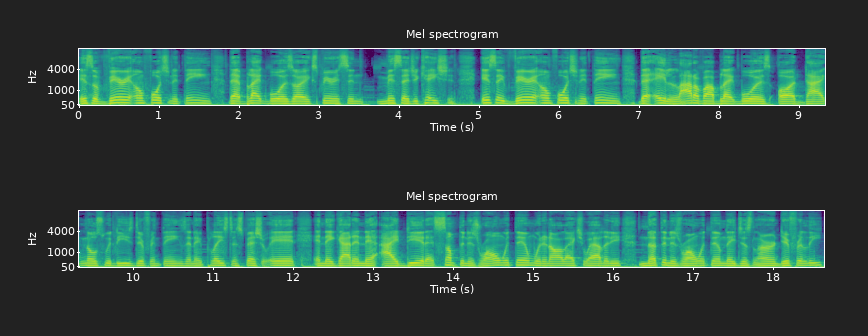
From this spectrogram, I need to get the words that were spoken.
It's a very unfortunate thing that black boys are experiencing miseducation. It's a very unfortunate thing that a lot of our black boys are diagnosed with these different things and they placed in special ed and they got in their idea that something is wrong with them when in all actuality nothing is wrong with them. They just learn differently.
